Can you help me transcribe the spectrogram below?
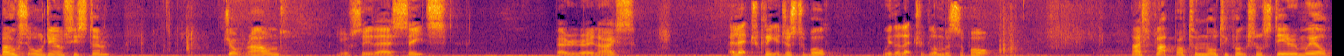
Bose audio system. Jump round, you'll see there seats. Very, very nice electrically adjustable with electric lumbar support. Nice flat bottom multifunctional steering wheel.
